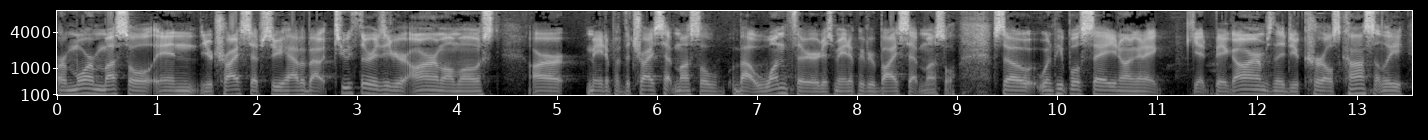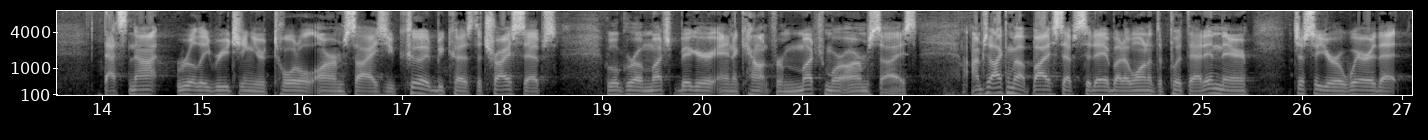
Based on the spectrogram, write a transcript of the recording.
or more muscle in your triceps. So you have about two thirds of your arm almost are made up of the tricep muscle. About one third is made up of your bicep muscle. So when people say, you know, I'm going to get big arms and they do curls constantly, that's not really reaching your total arm size you could because the triceps will grow much bigger and account for much more arm size. I'm talking about biceps today, but I wanted to put that in there just so you're aware that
